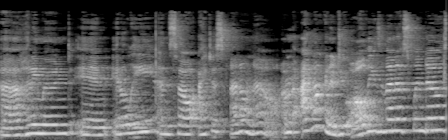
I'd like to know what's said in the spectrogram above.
uh, honeymooned in Italy. And so I just, I don't know. I'm, I'm not going to do all these Venice windows,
